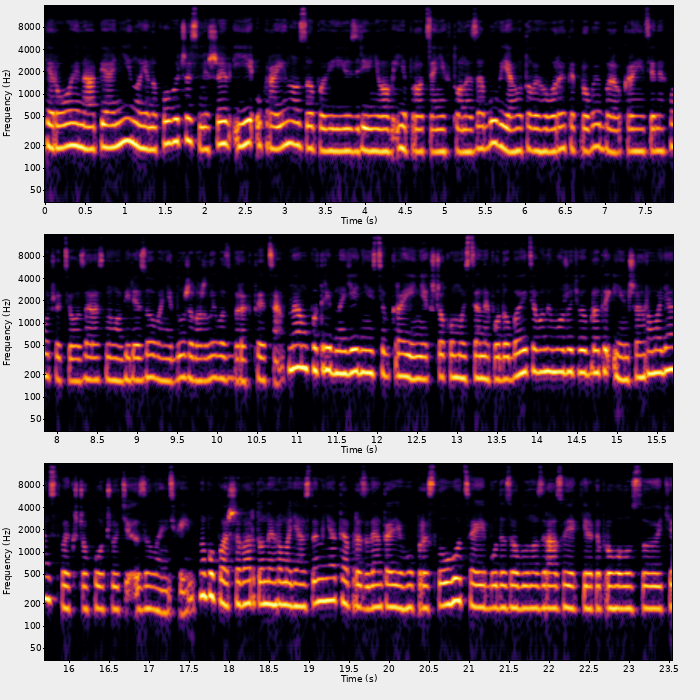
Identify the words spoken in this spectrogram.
герої на піаніно. Януковича смішив і Україну з оповією зрівнював. І про це ніхто не забув. Я готовий говорити про вибори. Українці не хочуть цього. Зараз ми мобілізовані. Дуже важливо зберегти це. Нам потрібна єдність в країні. Якщо комусь це не подобається, вони можуть вибрати інше громадянство, якщо хочуть Зеленський. Ну, по перше, варто не громадянство міняти, а президента і його прислугу. Це і буде зроблено зразу, як тільки проголосують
